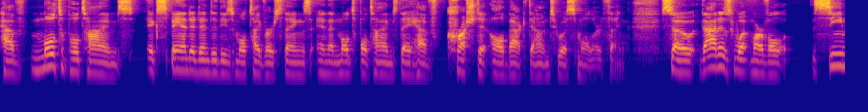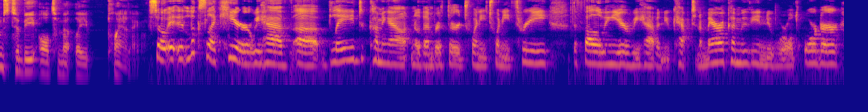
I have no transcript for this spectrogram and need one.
have multiple times expanded into these multiverse things, and then multiple times they have crushed it all back down to a smaller thing. So that is what Marvel seems to be ultimately planning. So it, looks like here we have uh, Blade coming out November 3rd, 2023. The following year, we have a new Captain America movie, a New World Order,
